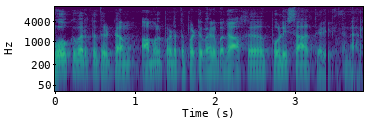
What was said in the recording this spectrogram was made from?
போக்குவரத்து திட்டம் அமுல்படுத்தப்பட்டு வருவதாக போலீசார் தெரிவித்தனர்.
